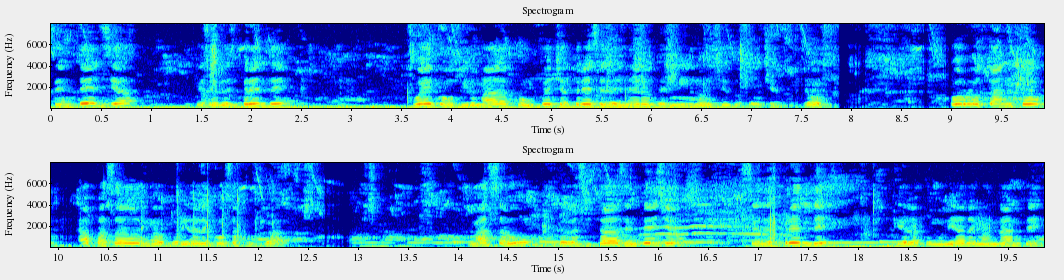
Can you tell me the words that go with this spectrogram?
Sentencia que se desprende fue confirmada con fecha 13 de enero de 1982. Por lo tanto, ha pasado en autoridad de cosas juzgadas. Más aún de la citada sentencia, se desprende que la comunidad demandante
